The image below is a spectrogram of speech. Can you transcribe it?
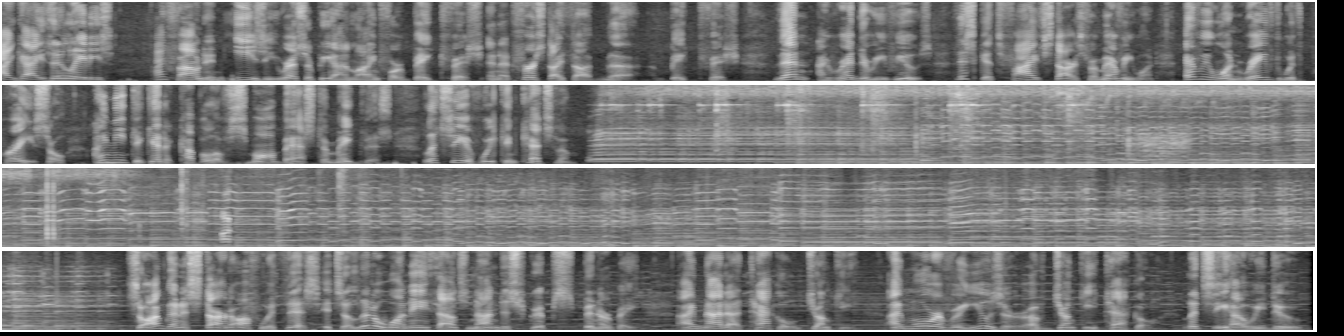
Hi, guys and ladies. I found an easy recipe online for baked fish, and at first I thought, bleh, baked fish. Then I read the reviews. This gets five stars from everyone. Everyone raved with praise, so I need to get a couple of small bass to make this. Let's see if we can catch them. So I'm going to start off with this. It's a little 1 8 ounce nondescript spinnerbait. I'm not a tackle junkie. I'm more of a user of junkie tackle. Let's see how we do.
